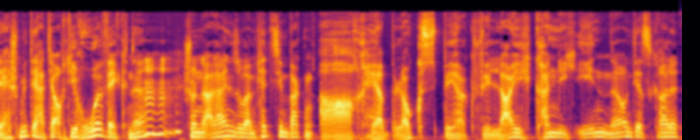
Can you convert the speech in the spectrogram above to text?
der Herr Schmidt, der hat ja auch die Ruhe weg, ne? Schon alleine so beim Plätzchenbacken. Ach, Herr Blocksberg, vielleicht kann ich Ihnen, ne? Und jetzt gerade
